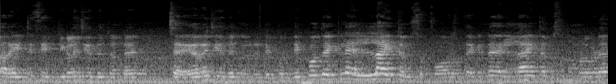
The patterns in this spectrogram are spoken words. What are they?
വെറൈറ്റി സെറ്റുകൾ ചെയ്തിട്ടുണ്ട് ചെയർ ചെയ്തിട്ടുണ്ട്. ഡിപ്പോ തേക്കിലെ എല്ലാ ഐറ്റംസും ഫോറസ്റ്റ് തേക്കിന്റെ എല്ലാ ഐറ്റംസും നമ്മളിവിടെ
